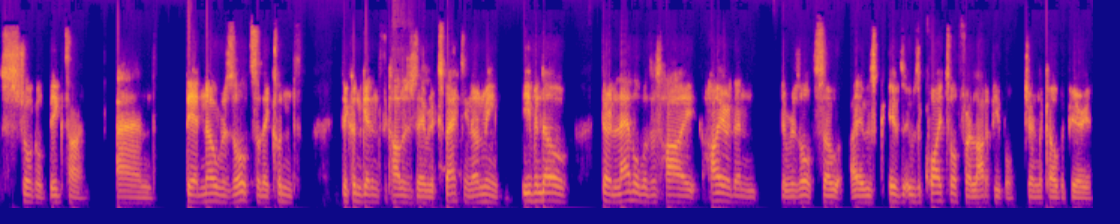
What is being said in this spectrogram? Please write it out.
struggled big time, and they had no results, so they couldn't they couldn't get into the colleges they were expecting. You know what I mean? Even though their level was as high, higher than the results. So I, was it was it was quite tough for a lot of people during the COVID period.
